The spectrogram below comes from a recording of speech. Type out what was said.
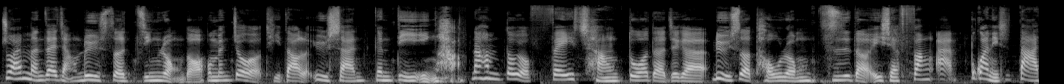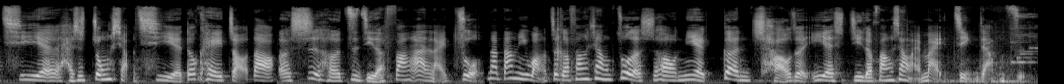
专门在讲绿色金融的哦。我们就有提到了玉山跟第一银行，那他们都有非常多的这个绿色投融资的一些方案。不管你是大企业还是中小企业，都可以找到呃适合自己的方案来做。那当你往这个方向做的时候，你也更朝着 ESG 的方向来迈进，这样子。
